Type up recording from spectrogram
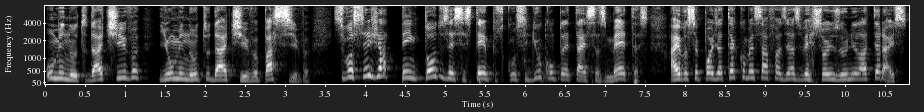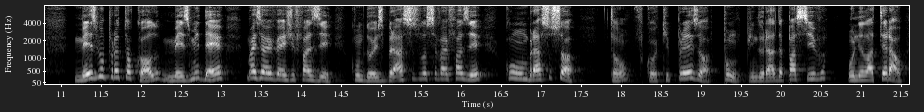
um minuto da ativa e um minuto da ativa passiva. Se você já tem todos esses tempos, conseguiu completar essas metas, aí você pode até começar a fazer as versões unilaterais. Mesmo protocolo, mesma ideia, mas ao invés de fazer com dois braços, você vai fazer com um braço só. Então, ficou aqui preso, ó. Pum, pendurada passiva, unilateral.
